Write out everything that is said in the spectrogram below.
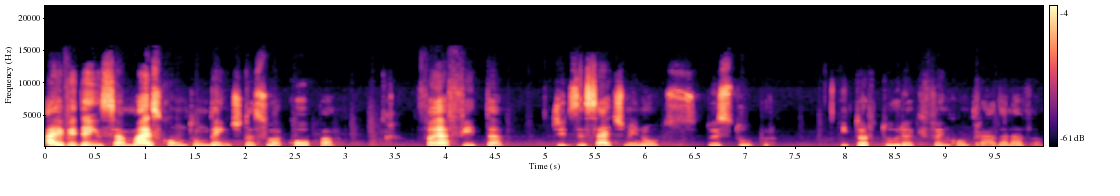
a evidência mais contundente da sua culpa foi a fita de 17 minutos do estupro e tortura que foi encontrada na van.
